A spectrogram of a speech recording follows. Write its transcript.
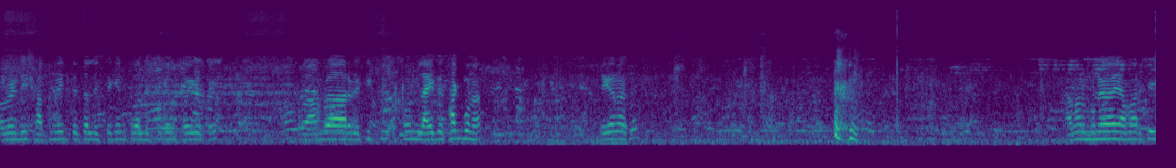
অলরেডি সাত মিনিট তেতাল্লিশ সেকেন্ড চুয়াল্লিশ সেকেন্ড হয়ে গেছে। তো আমরা আর বেশি এখন লাইভে থাকব না। এখানে আছে? আমার মনে হয় আমার সেই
